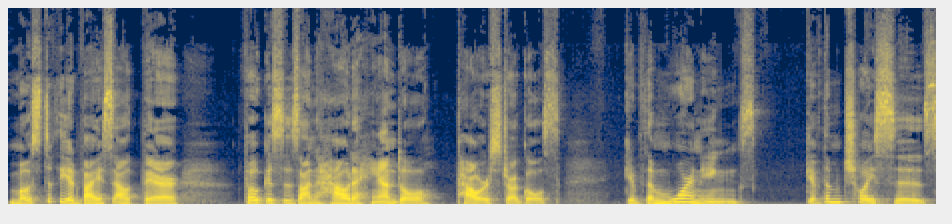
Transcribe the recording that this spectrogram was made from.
Most of the advice out there focuses on how to handle power struggles. Give them warnings, give them choices,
